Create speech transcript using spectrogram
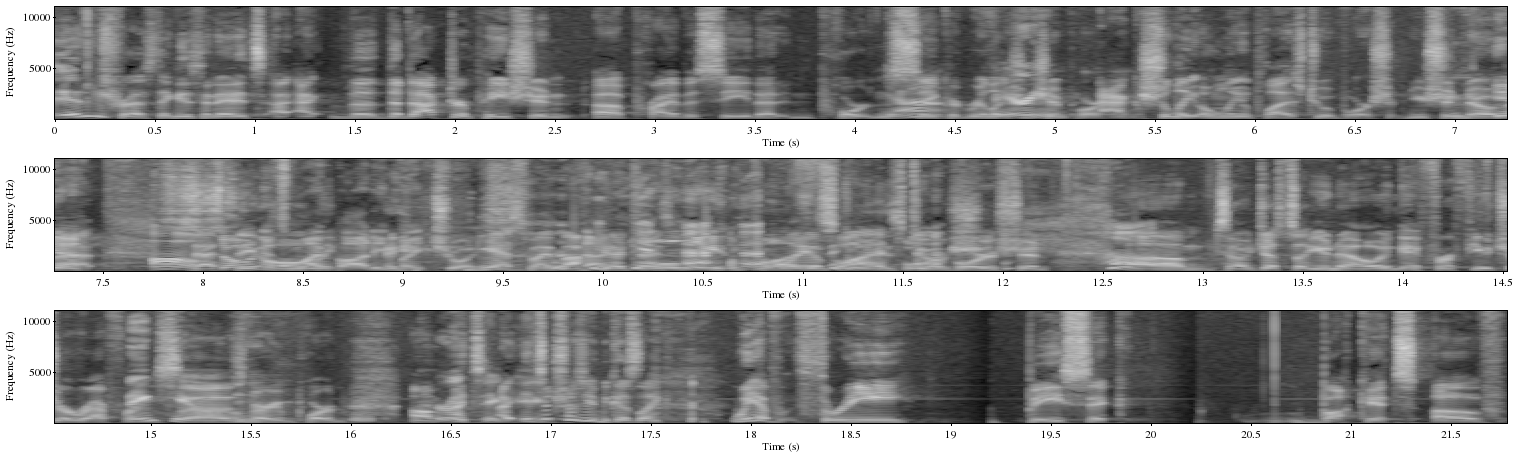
interesting, isn't it? It's I, I, the the doctor-patient uh, privacy, that important Yeah, sacred relationship, important. actually only applies to abortion. You should know Yeah. that. Oh. So does my body by choice. yes, my body That by only only applies to applies to abortion. abortion. Um, so just so you know, for future reference, Thank you. Uh, it's very important. Um, it's, it's interesting because like we have three basic buckets of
